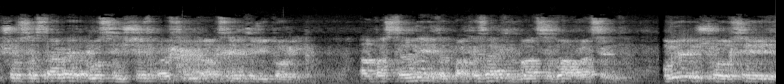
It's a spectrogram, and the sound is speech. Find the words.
что составляет 86% всей территории. А по стране этот показатель 22%. Уверен, что все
